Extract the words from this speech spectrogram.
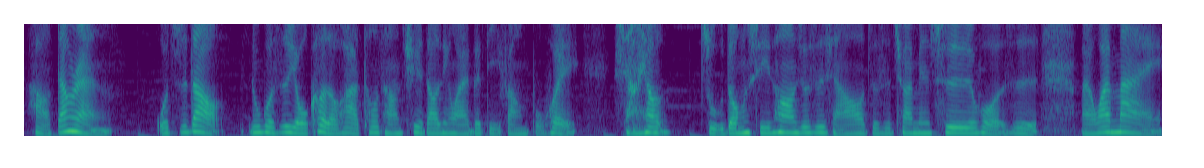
好，当然我知道。如果是游客的话，通常去到另外一个地方不会想要煮东西，通常就是想要就是去外面吃或者是买外卖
